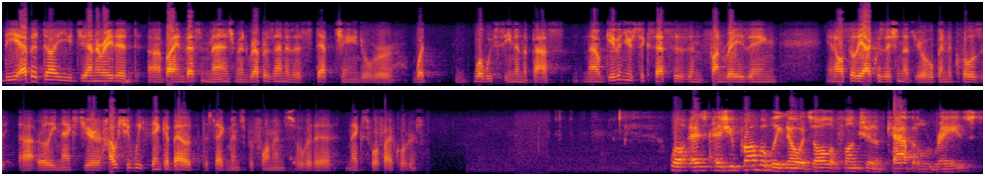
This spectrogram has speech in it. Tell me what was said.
the EBITDA you generated uh, by investment management represented a step change over what what we've seen in the past. Now, given your successes in fundraising and also the acquisition that you're hoping to close uh, early next year, how should we think about the segment's performance over the next four or five quarters? Well, as as you probably know, it's all a function of capital raised.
